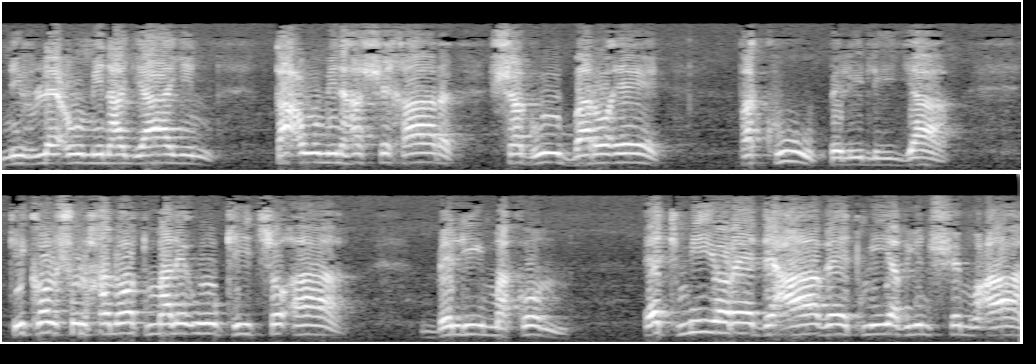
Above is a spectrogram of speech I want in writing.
נבלעו מן היין, טעו מן השיכר, שגו ברועה, פקו פליליה. כי כל שולחנות מלאו כצואה, בלי מקום. את מי יורה דעה ואת מי יבין שמועה,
